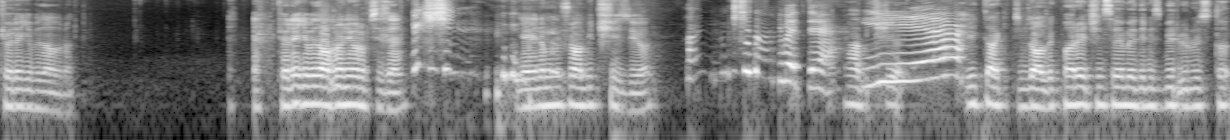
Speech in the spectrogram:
Köle gibi davran. Köle gibi davranıyorum size. Bir kişi. Yayınımı şu an bir kişi izliyor. Hayır, bir kişi takip etti. Ha, bir kişi. Yeah. İlk takipçimizi aldık. Para için sevmediğiniz bir ürünü ta-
